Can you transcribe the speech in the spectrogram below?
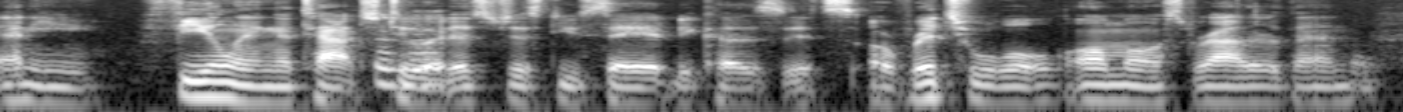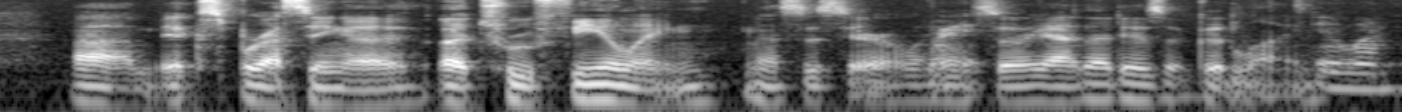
any feeling attached to Mm-hmm. it. It's just you say it because it's a ritual almost rather than. Um, expressing a, a true feeling necessarily. Right. So yeah, that is a good line. good one.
